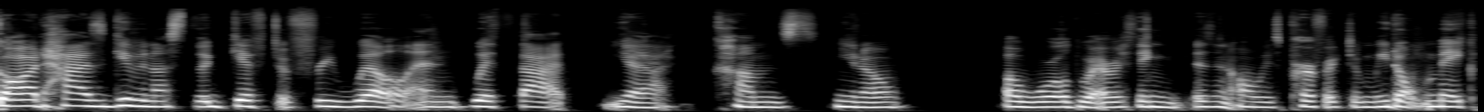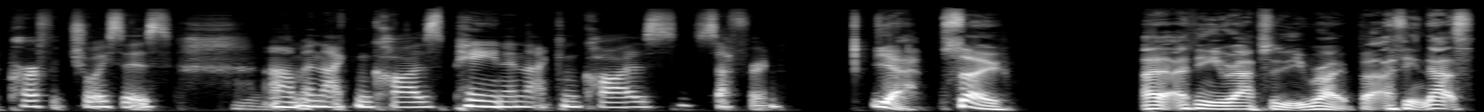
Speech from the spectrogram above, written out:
God has given us the gift of free will and with that yeah comes you know a world where everything isn't always perfect and we don't make perfect choices yeah. um, and that can cause pain and that can cause suffering yeah so I, I think you're absolutely right but I think that's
